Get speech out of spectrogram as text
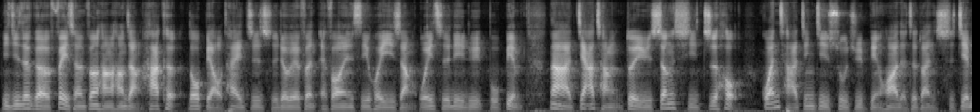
以及这个费城分行行长哈克都表态支持六月份 FOMC 会议上维持利率不变，那加长对于升息之后。观察经济数据变化的这段时间，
